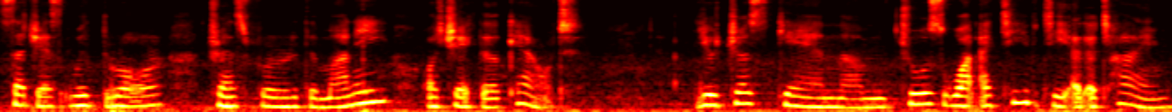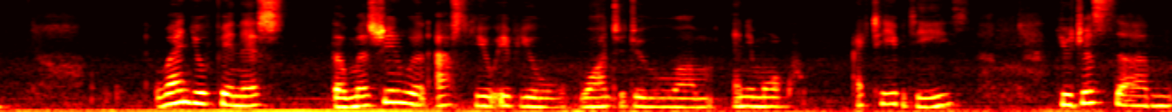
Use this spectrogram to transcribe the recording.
such as withdraw, transfer the money, or check the account. You just can um, choose one activity at a time. When you finish, the machine will ask you if you want to do um, any more activities. You just um,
